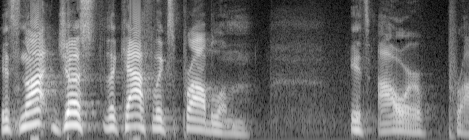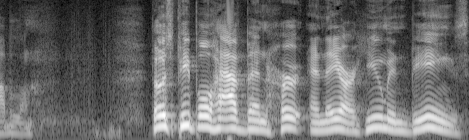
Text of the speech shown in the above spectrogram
It's not just the Catholics' problem, it's our problem. Those people have been hurt and they are human beings,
